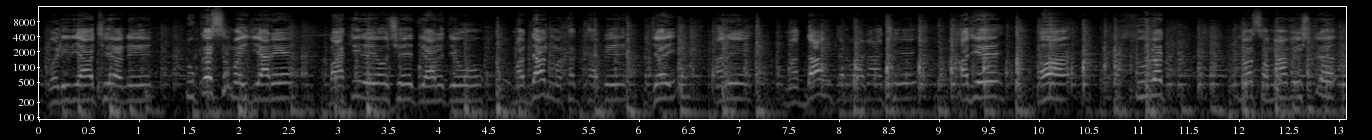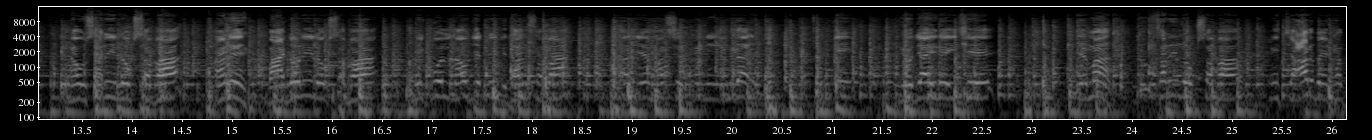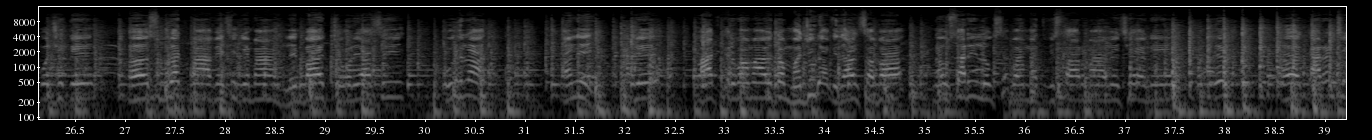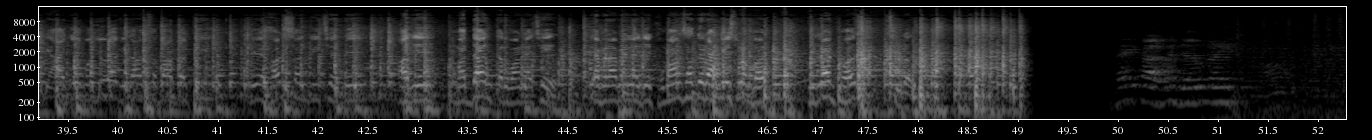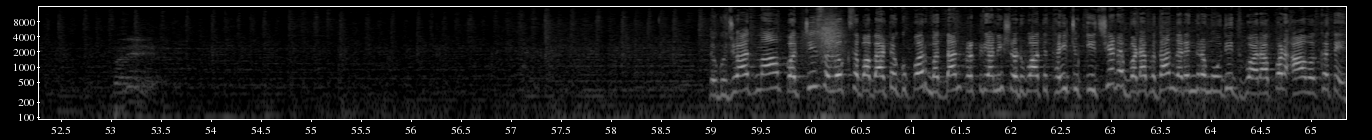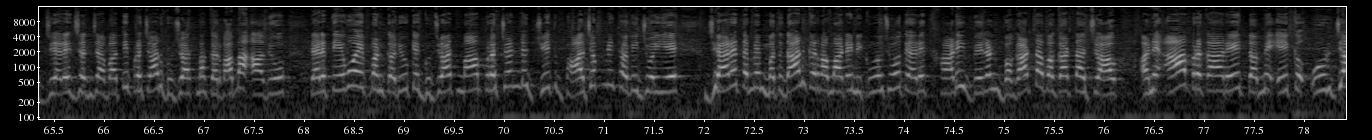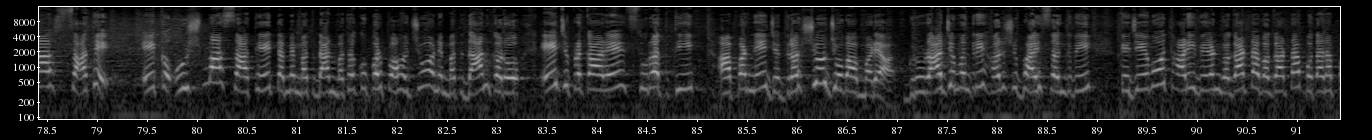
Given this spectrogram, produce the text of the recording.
વળી રહ્યા છે અને ટૂંક જ સમય જ્યારે બાકી રહ્યો છે ત્યારે તેઓ મતદાન મથક ખાતે જઈ અને મતદાન કરવાના છે. આજે સુરતમાં સમાવિષ્ટ નવસારી લોકસભા અને બારડોલી લોકસભા કુલ નવ જેટલી વિધાનસભા જે મતક્ષેત્રની અંદર ચૂંટણી યોજાઈ રહી છે. જેમાં નવસારી લોકસભાની ચાર બેઠકો છે તે સુરતમાં આવે છે. જેમાં લીંબા ચોર્યાસી, ઉધના અને જે વાત કરવામાં આવે તો મજુરા વિધાનસભા, નવસારી લોકસભા મત વિસ્તારમાં આવે છે અને કારણ છે કે આજે મજુરા વિધાનસભા પરથી જે હર્ષ છે તે આજે મતદાન કરવાના છે. કેમેરામેન અજય કુમાર સાથે રાકેશ ભટ્ટ ગુજરાત ફર્સ્ટ, સુરત. તો ગુજરાતમાં પચીસ લોકસભા બેઠક ઉપર મતદાન પ્રક્રિયાની શરૂઆત થઈ ચૂકી છે અને વડાપ્રધાન નરેન્દ્ર મોદી દ્વારા પણ આ વખતે જ્યારે ઝંઝાવાતી પ્રચાર ગુજરાતમાં કરવામાં આવ્યો, ત્યારે તેઓએ પણ કર્યું કે ગુજરાતમાં પ્રચંડ જીત ભાજપની થવી જોઈએ. જ્યારે તમે મતદાન કરવા માટે નીકળો છો, ત્યારે થાળી વેલણ વગાડતા વગાડતા જાઓ અને આ પ્રકારે તમે એક ઊર્જા સાથે એક ઉષ્મા સાથે તમે મતદાન મથક ઉપર પહોંચો અને મતદાન કરો. એ જ પ્રકારે સુરતથી આપણને જે દ્રશ્યો જોવા મળ્યા, ગૃહ રાજ્યમંત્રી હર્ષભાઈ સંઘવી કે જેઓ થાળી વેરણ વગાડતા વગાડતા પોતાના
